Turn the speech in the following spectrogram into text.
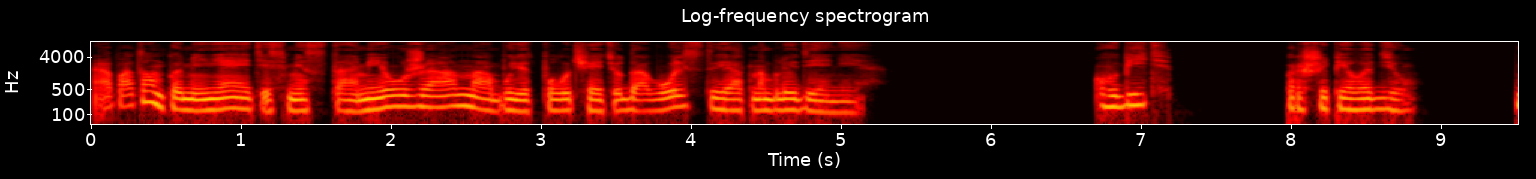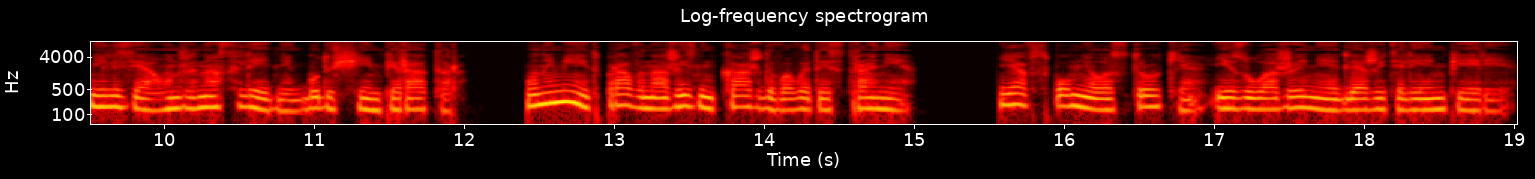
А потом поменяетесь местами, и уже она будет получать удовольствие от наблюдения. «Убить?» — прошипела Дю. «Нельзя, он же наследник, будущий император. Он имеет право на жизнь каждого в этой стране». Я вспомнила строки из уложения для жителей империи.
